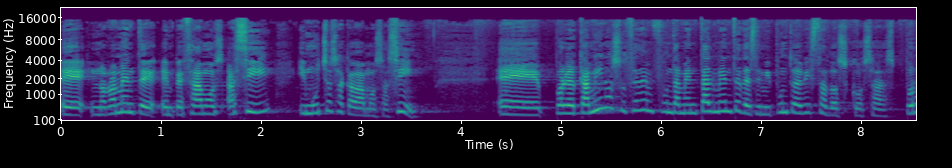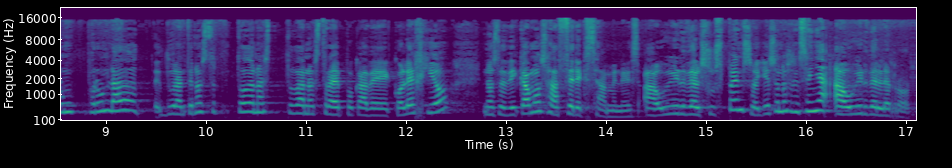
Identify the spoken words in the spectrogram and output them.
eh, normalmente empezamos así y muchos acabamos así. Eh, por el camino suceden fundamentalmente, desde mi punto de vista, dos cosas. Por un, lado, durante toda nuestra época de colegio nos dedicamos a hacer exámenes, a huir del suspenso, y eso nos enseña a huir del error.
